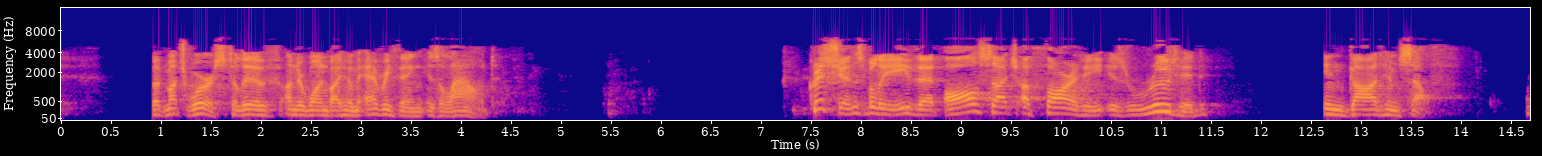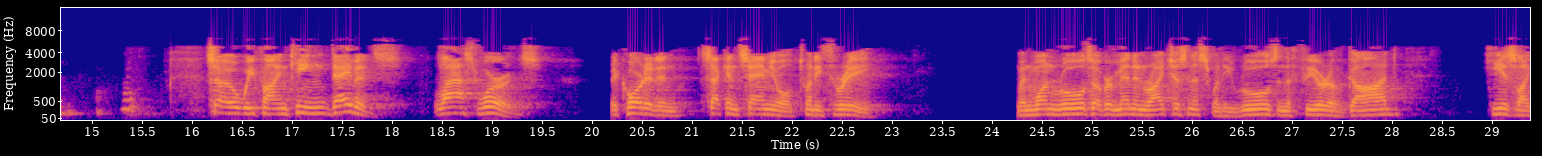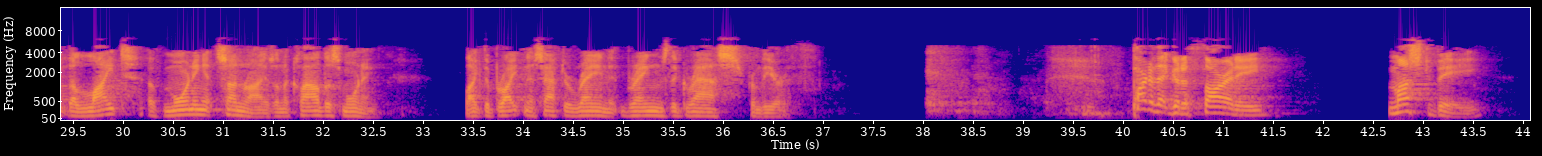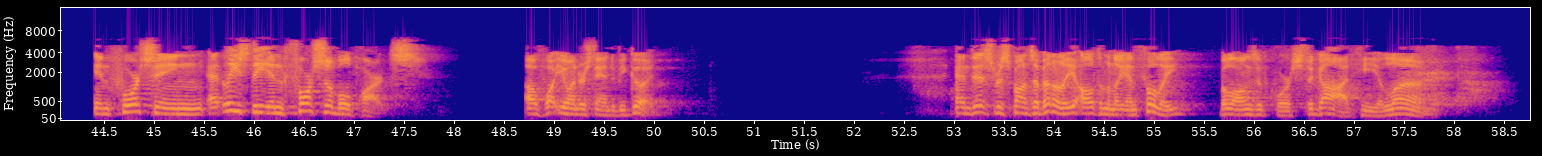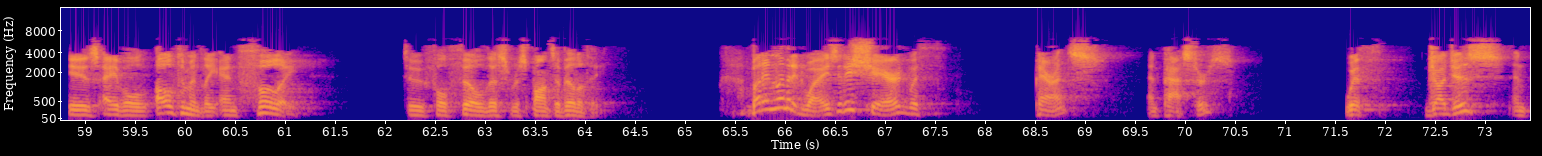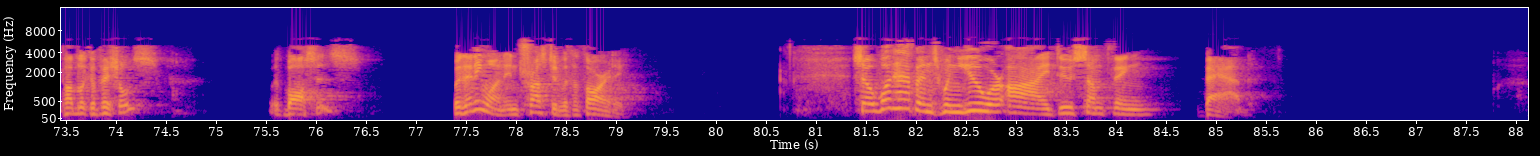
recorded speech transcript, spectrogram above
but much worse to live under one by whom everything is allowed. Christians believe that all such authority is rooted in God Himself. So we find King David's last words recorded in 2 Samuel 23. When one rules over men in righteousness, when he rules in the fear of God, he is like the light of morning at sunrise on a cloudless morning, like the brightness after rain that brings the grass from the earth. Part of that good authority must be enforcing at least the enforceable parts of what you understand to be good. And this responsibility ultimately and fully belongs, of course, to God. He alone is able ultimately and fully to fulfill this responsibility. But in limited ways, it is shared with parents and pastors, with judges and public officials, with bosses, with anyone entrusted with authority. So what happens when you or I do something bad?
